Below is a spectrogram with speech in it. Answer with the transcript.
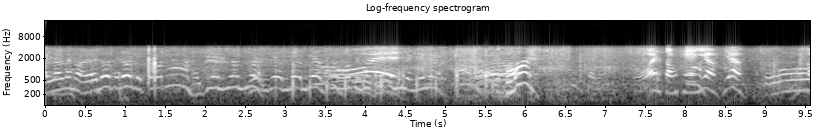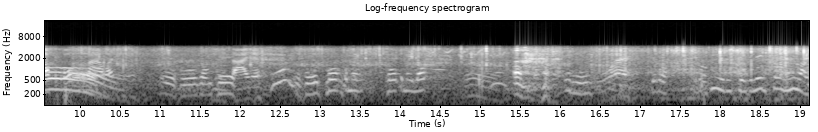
ดันเลยไปหน่อยเลยเลยไปเลยอย่าจอดนะเยี่ยมเยี่ยมเยี่ยมเยี่ยมเยี่ยมเยี่ยมโอ้ยอย่างนี้เนี่ยโอ้ยโอ้ยสองเคเยี่ยมเยี่ยมโอ้ไม่ล็อกโค้งมาไว้โอ้โหสองเคตายเลยโอ้โหโชคก็ไม่โชคก็ไม่ล็อกโอ้โหจะบอกจะบอกพี่ไปเจอไปเล่นกล้องให้หน่อย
